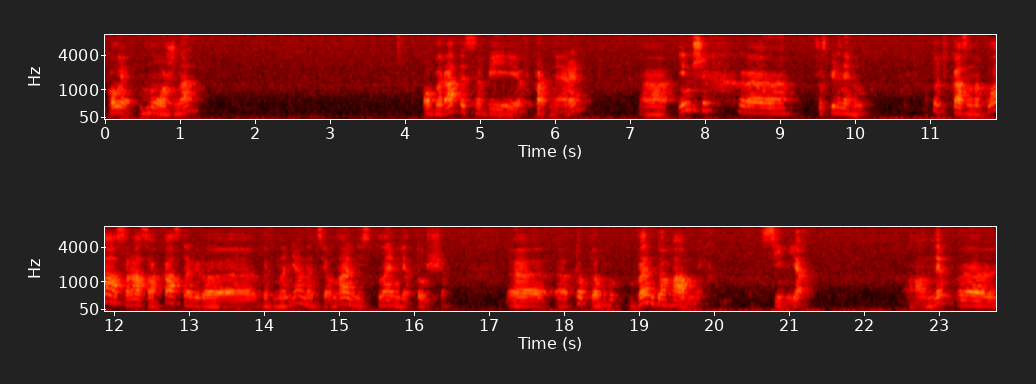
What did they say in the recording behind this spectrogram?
Коли можна обирати собі в партнери інших е, суспільних груп. Тут вказано клас, раса, каста, віровизнання, національність, плем'я тощо. Е, е, Тобто в- ендогамних сім'ях не, е,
